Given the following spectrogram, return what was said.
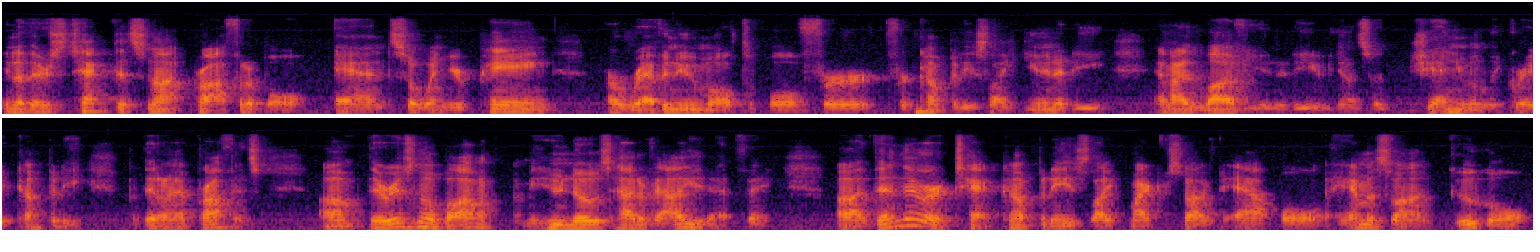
You know, there's tech that's not profitable, and so when you're paying a revenue multiple for for companies like Unity, and I love Unity. You know, it's a genuinely great company, but they don't have profits. Um, there is no bottom. I mean, who knows how to value that thing? Uh, then there are tech companies like Microsoft, Apple, Amazon, Google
